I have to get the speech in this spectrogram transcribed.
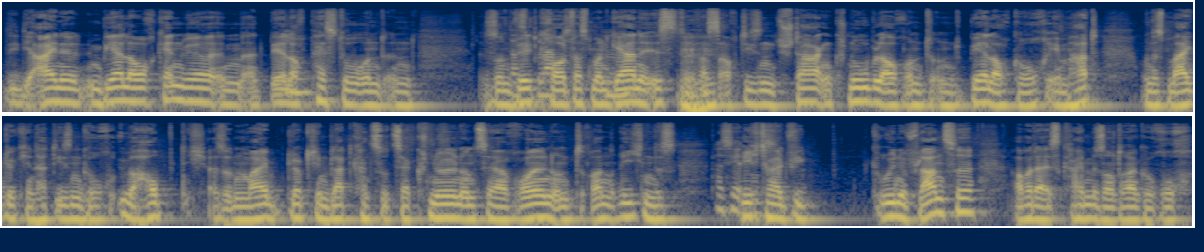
die, die eine, im Bärlauch kennen wir, im Bärlauchpesto und, und so ein Das Wildkraut, Blatt. was man Mhm. gerne isst, was auch diesen starken Knoblauch und, und Bärlauchgeruch eben hat. Und das Maiglöckchen hat diesen Geruch überhaupt nicht. Also ein Maiglöckchenblatt kannst du zerknüllen und zerrollen und dran riechen. Das Passiert riecht nichts. halt wie grüne Pflanze, aber da ist kein besonderer Geruch.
